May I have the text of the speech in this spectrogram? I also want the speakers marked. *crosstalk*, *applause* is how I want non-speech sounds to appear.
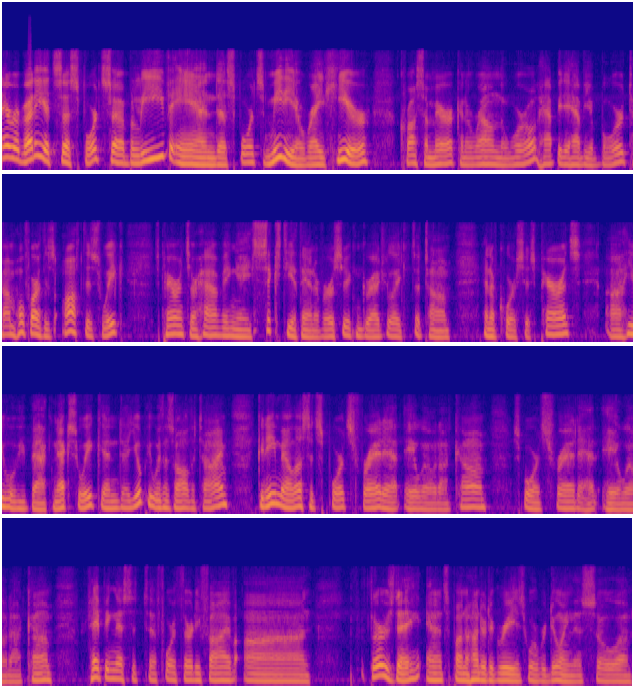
Speaker 1: Hey, everybody, it's uh, Sports uh, Believe and uh, Sports Media right here across America and around the world. Happy to have you aboard. Tom Hoffarth is off this week. His parents are having a 60th anniversary. Congratulations to Tom and, of course, his parents. Uh, he will be back next week, and uh, you'll be with us all the time. You can email us at sportsfred at AOL.com, sportsfred at AOL.com. We're taping this at uh, 435 on Thursday, and it's about 100 degrees where we're doing this. So uh,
